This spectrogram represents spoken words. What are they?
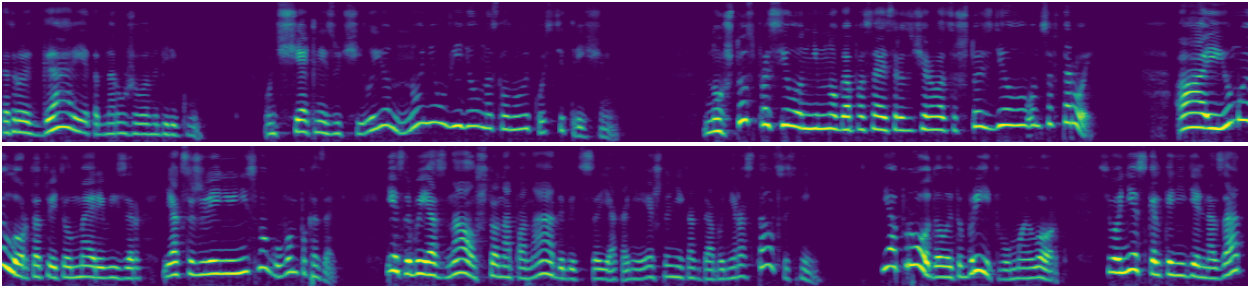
которую Гарриет обнаружила на берегу. Он тщательно изучил ее, но не увидел на слоновой кости трещины. «Но что?» — спросил он, немного опасаясь разочароваться. «Что сделал он со второй?» «А ее, мой лорд», — ответил Мэри Визер, — «я, к сожалению, не смогу вам показать. Если бы я знал, что она понадобится, я, конечно, никогда бы не расстался с ней. Я продал эту бритву, мой лорд, всего несколько недель назад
